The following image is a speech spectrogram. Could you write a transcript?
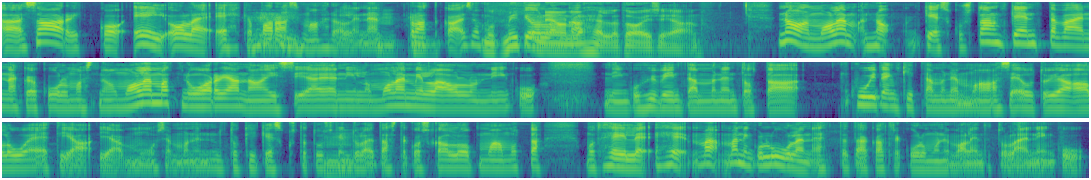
ää, Saarikko ei ole ehkä paras mahdollinen mm-hmm. ratkaisu. Mutta miten jolloinka... ne on lähellä toisiaan? No on molemmat, no keskustan kenttäväen näkökulmasta ne on molemmat nuoria naisia ja niillä on molemmilla ollut niin kuin, niin kuin hyvin tämmöinen tota, kuitenkin tämmöinen maaseutu ja alueet ja, ja muu semmoinen, no toki keskusta tuskin mm. tulee tästä koskaan luopumaan, mutta, mutta heille, he, mä, mä niin kuin luulen, että tämä Katri Kulmunin valinta tulee niin kuin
